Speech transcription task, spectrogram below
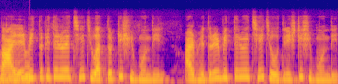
বাইরের বৃত্তটিতে রয়েছে চুয়াত্তরটি শিব মন্দির, আর ভেতরের বৃত্তে রয়েছে চৌত্রিশটি শিব মন্দির,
